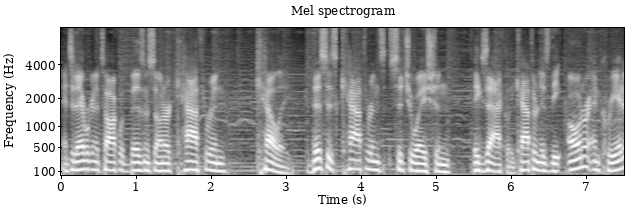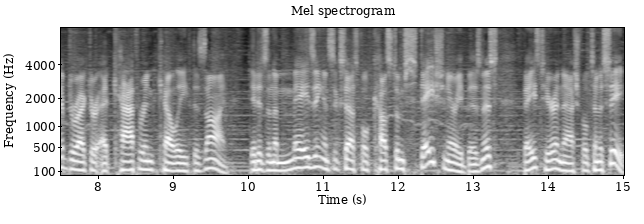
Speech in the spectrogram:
And today we're going to talk with business owner Catherine Kelly. This is Catherine's situation exactly. Catherine is the owner and creative director at Catherine Kelly Design. It is an amazing and successful custom stationery business based here in Nashville, Tennessee.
